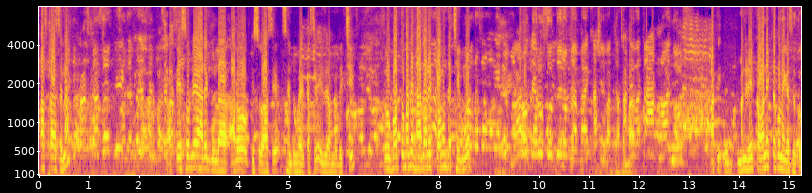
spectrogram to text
পাঁচটা আছে না? পেছনে আরেকগুলা আরও কিছু আছে সেন্টু ভাইয়ের কাছে এই যে আমরা দেখছি। তো বর্তমানে বাজারে কেমন যাচ্ছে এগুলো আচ্ছা, মানে রেটটা অনেকটা কমে গেছে তো।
